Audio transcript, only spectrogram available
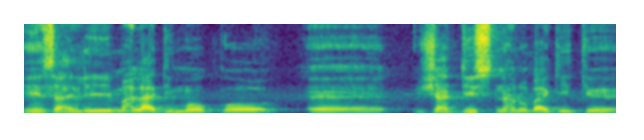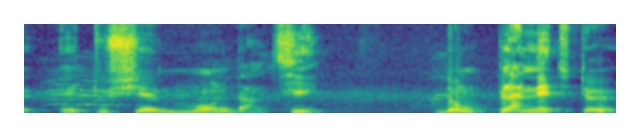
ezali maladi moko euh, jadis nalobaki ke etouche monde entier donc planète terre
